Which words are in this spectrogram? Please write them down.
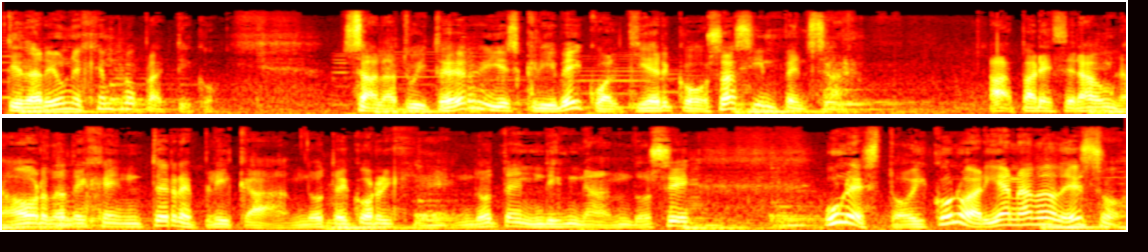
Te daré un ejemplo práctico. Sal a Twitter y escribe cualquier cosa sin pensar. Aparecerá una horda de gente replicándote, corrigiéndote, indignándose. Un estoico no haría nada de eso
